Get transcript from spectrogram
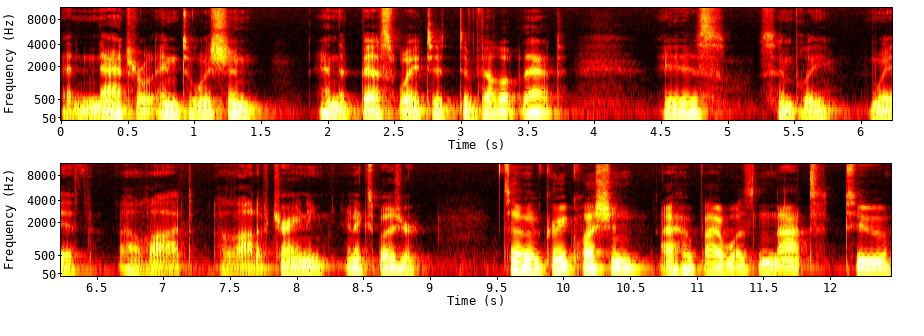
that natural intuition. And the best way to develop that is simply with a lot, a lot of training and exposure. So, great question. I hope I was not too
